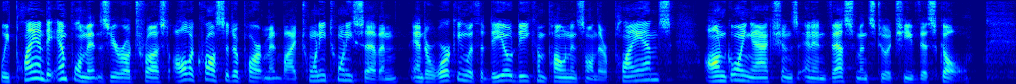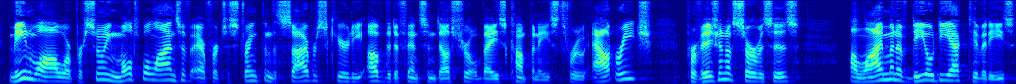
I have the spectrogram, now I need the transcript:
We plan to implement Zero Trust all across the department by 2027 and are working with the DoD components on their plans, ongoing actions, and investments to achieve this goal. Meanwhile, we're pursuing multiple lines of effort to strengthen the cybersecurity of the defense industrial base companies through outreach, provision of services, alignment of DoD activities,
